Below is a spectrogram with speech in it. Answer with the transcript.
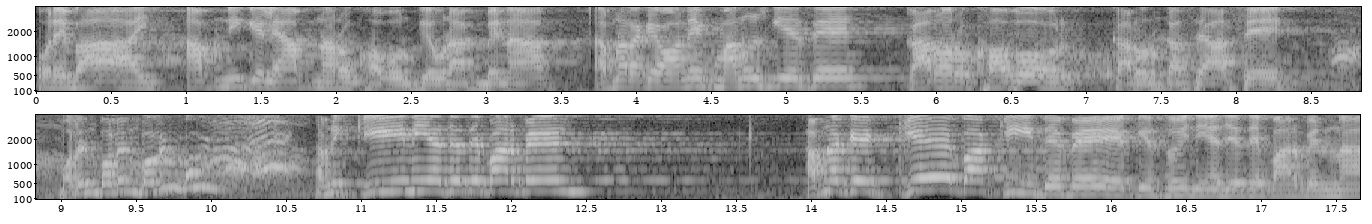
ওরে ভাই, আপনি গেলে আপনারও খবর কেউ রাখবে না। আপনার আগে অনেক মানুষ গিয়েছে, কারোর খবর কারোর কাছে আছে। বলেন বলেন বলেন বলেন। আপনি কি নিয়ে যেতে পারবেন? আপনাকে কে বা কি দেবে কিছুই নিয়ে যেতে পারবেন না।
